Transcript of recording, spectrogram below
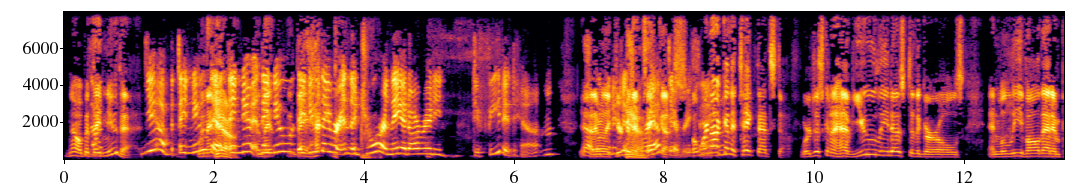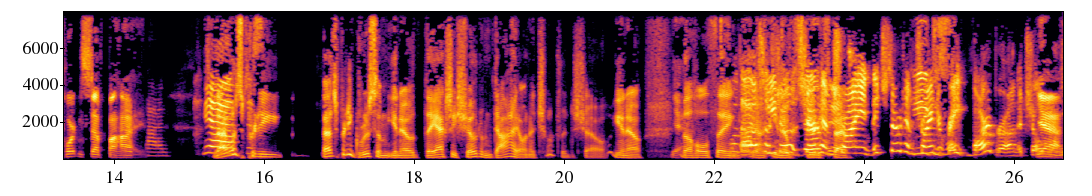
No, but they knew that. Yeah, but they knew When they- that. Yeah. They knew And they, they- knew they they, knew had- they were in the drawer and they had already defeated him. Yeah, So they they were like, "You're going to take grabbed us, but we're not going to take that stuff. We're just going to have you lead us to the girls, and we'll leave all that important stuff behind." Yeah, that was just- pretty. That's pretty gruesome. You know, they actually showed him die on a children's show. You know, Yeah, the whole thing. Well, they uh, also you know, showed, showed him that- trying. They showed him He trying to rape Barbara on a children's yeah, that,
